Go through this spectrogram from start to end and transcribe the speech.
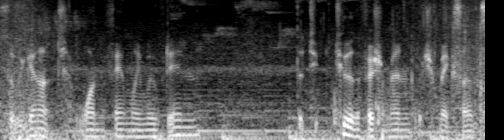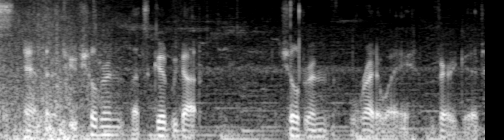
So we got one family moved in, the two, two of the fishermen, which makes sense, and their two children. That's good. We got children right away. Very good.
